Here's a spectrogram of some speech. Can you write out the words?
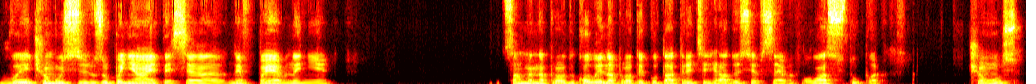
ви чомусь зупиняєтеся, не впевнені. Саме напроти, коли напроти кута 30 градусів, все, у вас ступор. Чомусь.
